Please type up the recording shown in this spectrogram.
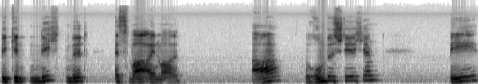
beginnt nicht mit Es war einmal A. Rumpelstilchen, B.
